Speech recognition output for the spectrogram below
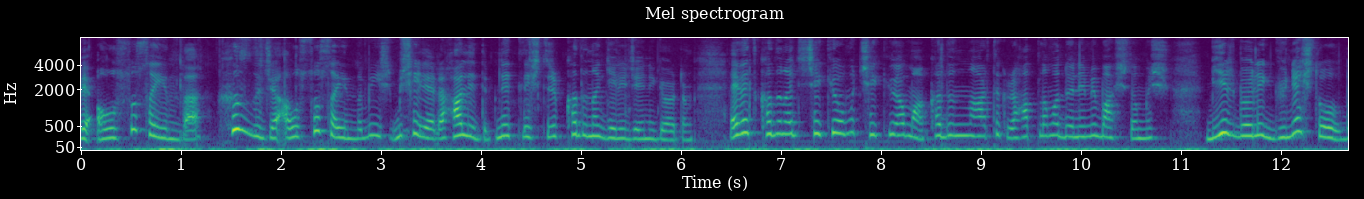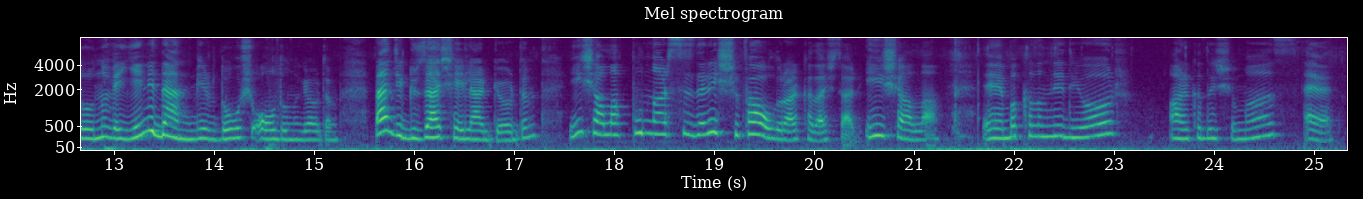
ve Ağustos ayında hızlıca Ağustos ayında bir, bir şeyleri halledip netleştirip kadına geleceğini gördüm. Evet kadın acı çekiyor mu? Çekiyor ama kadının artık rahatlama dönemi başlamış. Bir böyle güneş doğduğunu ve yeniden bir doğuş olduğunu gördüm. Bence güzel şeyler gördüm. İnşallah bunlar sizlere şifa olur arkadaşlar. İnşallah. Ee, bakalım ne diyor arkadaşımız? Evet.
